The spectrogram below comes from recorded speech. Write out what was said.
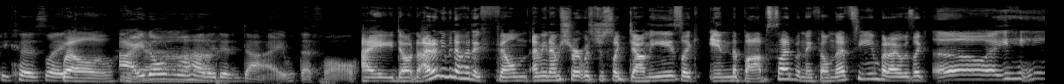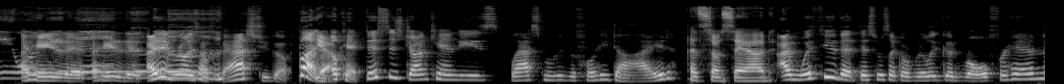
because, like, well, I don't know how they didn't die with that fall. I don't. I don't even know how they filmed. I mean, I'm sure it was just like dummies, like in the bobsled when they filmed that scene. But I was like, oh, I hate. I hated it. I hated it. I didn't realize how fast you go. But Yeah. okay, this is John Candy's last movie before he died. That's so sad. I'm with you that this was like a really good role for him,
